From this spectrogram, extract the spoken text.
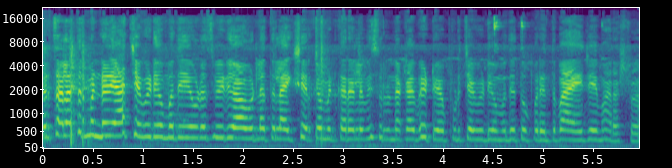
तर चला तर मंडळी आजच्या व्हिडिओमध्ये एवढंच. व्हिडिओ आवडला तर लाईक शेअर कमेंट करायला विसरू नका. भेटूया पुढच्या व्हिडिओमध्ये. तोपर्यंत बाय. जय महाराष्ट्र.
